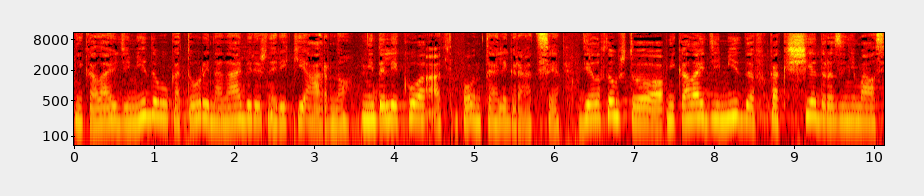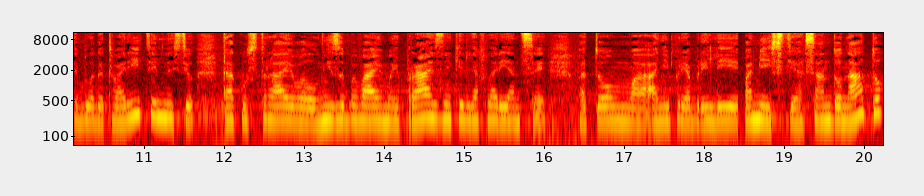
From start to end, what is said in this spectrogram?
Николаю Демидову, который на набережной реки Арно, недалеко от понта Алиграции. Дело в том, что Николай Демидов как щедро занимался благотворительностью, так устраивал незабываемые праздники для Флоренции. Потом а, они приобрели поместье Сан-Донато,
